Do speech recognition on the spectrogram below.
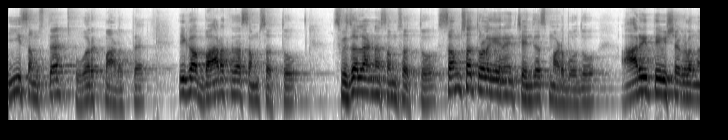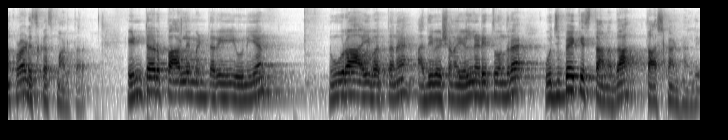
ಈ ಸಂಸ್ಥೆ ವರ್ಕ್ ಮಾಡುತ್ತೆ. ಈಗ ಭಾರತದ ಸಂಸತ್ತು ಸ್ವಿಟ್ಜರ್ಲ್ಯಾಂಡ್ನ ಸಂಸತ್ತು, ಸಂಸತ್ತೊಳಗೆ ಏನೇನು ಚೇಂಜಸ್ ಮಾಡ್ಬೋದು, ಆ ರೀತಿ ವಿಷಯಗಳನ್ನು ಕೂಡ ಡಿಸ್ಕಸ್ ಮಾಡ್ತಾರೆ. ಇಂಟರ್ ಪಾರ್ಲಿಮೆಂಟರಿ ಯೂನಿಯನ್ ನೂರ ಐವತ್ತನೇ ಅಧಿವೇಶನ ಎಲ್ಲಿ ನಡೀತು ಅಂದರೆ ಉಜ್ಬೇಕಿಸ್ತಾನದ ತಾಷ್ಕಂಡ್ನಲ್ಲಿ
